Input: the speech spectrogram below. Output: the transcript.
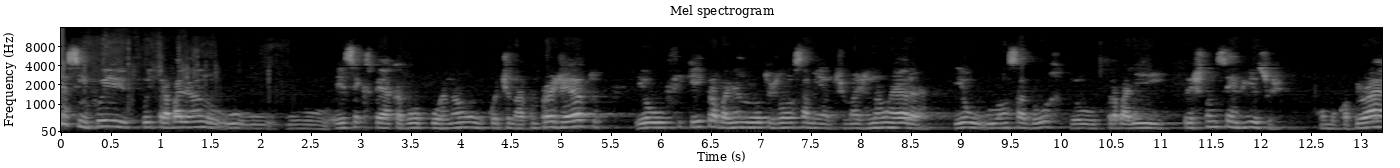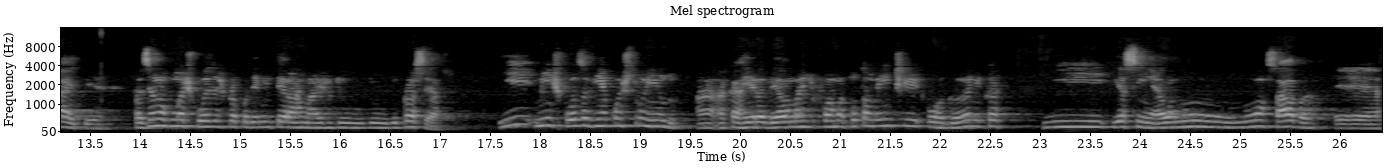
E assim, fui, fui trabalhando, o, o, esse expert acabou por não continuar com o projeto, eu fiquei trabalhando em outros lançamentos, mas não era eu o lançador, eu trabalhei prestando serviços como copywriter, fazendo algumas coisas para poder me inteirar mais do, do, do, processo. E minha esposa vinha construindo a, a, carreira dela, mas de forma totalmente orgânica e, e assim, ela não, não lançava é,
